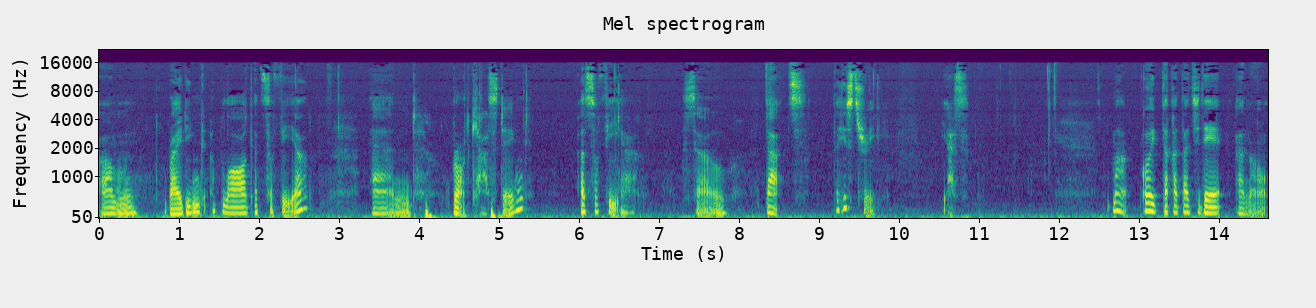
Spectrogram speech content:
um, writing a blog at Sophia and broadcasting as Sophia. So that's the history. Yes. まあこういった形であの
